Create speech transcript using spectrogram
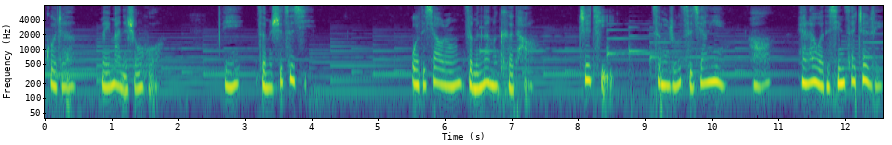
过着美满的生活。咦，怎么是自己？我的笑容怎么那么客套？肢体怎么如此僵硬？哦，原来我的心在这里，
